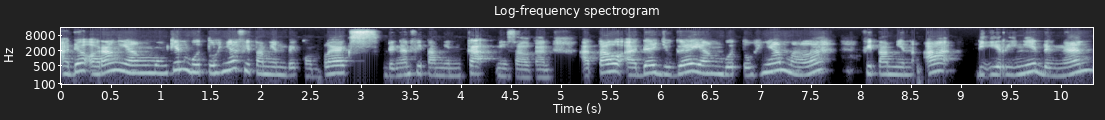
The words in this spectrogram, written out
Ada orang yang mungkin butuhnya vitamin B kompleks dengan vitamin K misalkan, atau ada juga yang butuhnya malah vitamin A diiringi dengan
